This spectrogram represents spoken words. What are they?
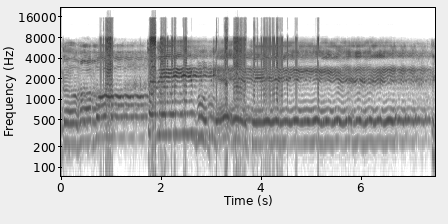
শান্ত হব তোরি বুকে এই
